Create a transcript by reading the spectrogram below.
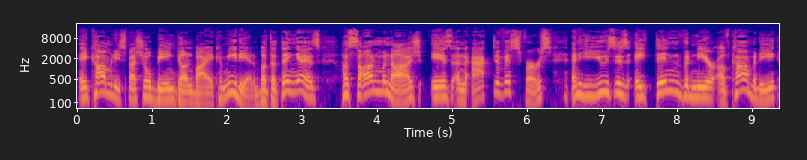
a comedy special being done by a comedian. But the thing is, Hasan Minhaj is an activist first, and he uses a thin veneer of comedy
